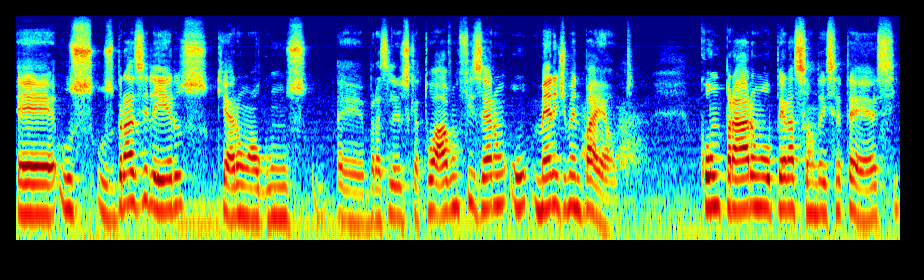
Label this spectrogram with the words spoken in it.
é, os, os, brasileiros, que eram alguns é, brasileiros que atuavam, fizeram o management buyout. Compraram a operação da ICTS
